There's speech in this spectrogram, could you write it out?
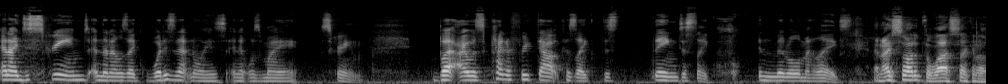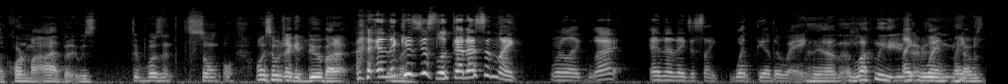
And I just screamed, and then I was like, "What is that noise?" And it was my scream. But I was kind of freaked out because like this thing just like in the middle of my legs, and i saw it at the last second out of the corner of my eye but it was there wasn't so only so much i could do about it and the like, kids just looked at us and like were like, "What?" And then they just like went the other way. yeah luckily Like when, yeah, like- it was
